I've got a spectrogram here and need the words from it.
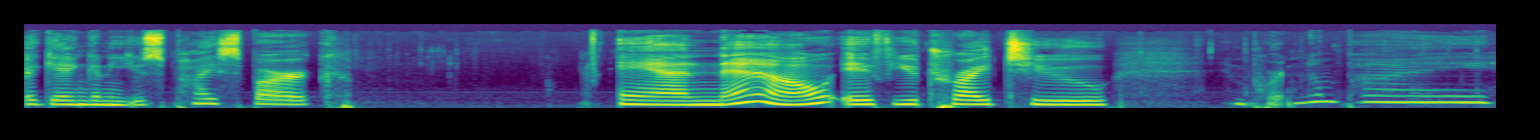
again going to use PySpark. And now if you try to import numpy,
